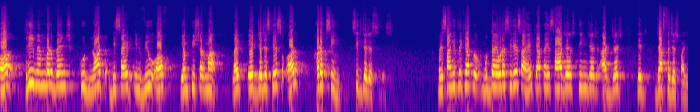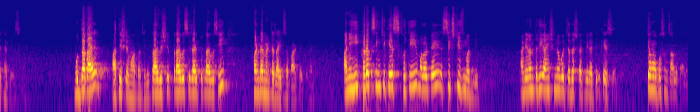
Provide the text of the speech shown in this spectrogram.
a three member bench could not decide in view of M P Sharma like eight जजेस केस और खडक सिंग सिक्स जजेस केस म्हणजे सांगितलं की हा मुद्दा एवढा सिरियस आहे की आता हे सहा जज तीन जज आठ जज हे जास्त जज पाहिजेत ह्या केसला मुद्दा काय? अतिशय महत्त्वाचा की privacy privacy right to privacy fundamental राईटचा पार्ट आहे आणि ही खडक सिंगची केस होती मला वाटते सिक्स्टीज मधली. आणि नंतर ही ऐंशी नव्वदच्या दशकातली काहीतरी केस आहे. तेव्हापासून चालू झालं.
